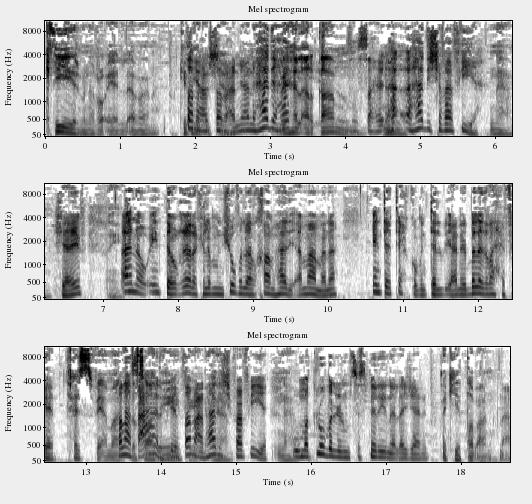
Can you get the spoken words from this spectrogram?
كثير من الرؤية للأمانة. كثير طبعا أشياء. طبعا. يعني هذه هذه بهالأرقام. صحيح. نعم. هذه الشفافية. نعم. شايف؟ أي. أنا وأنت وغيرك لما نشوف الأرقام هذه أمامنا أنت تحكم أنت ال- يعني البلد رايح فين؟ تحس في أمان خلاص عارف طبعا هذه نعم. شفافية. نعم. ومطلوبة للمستثمرين الأجانب. أكيد طبعا. نعم.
